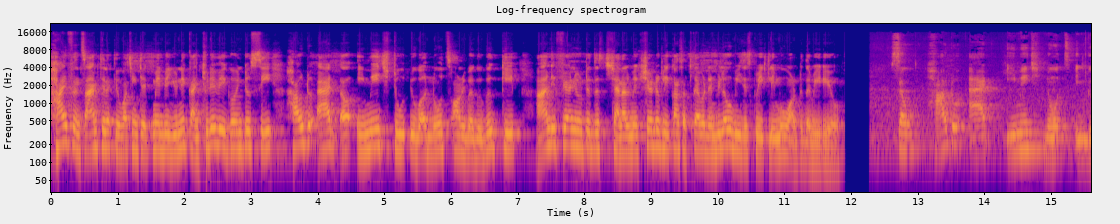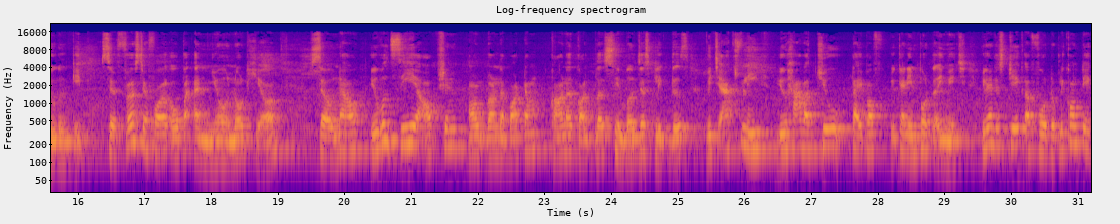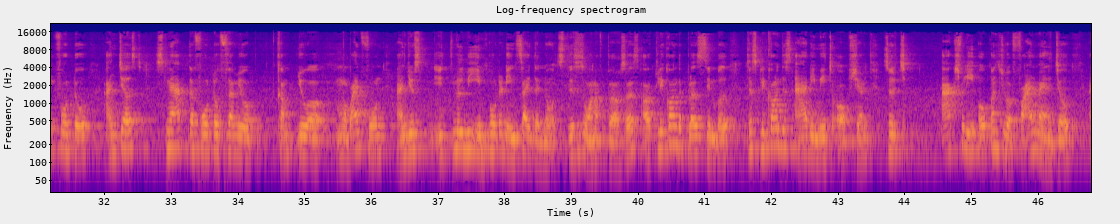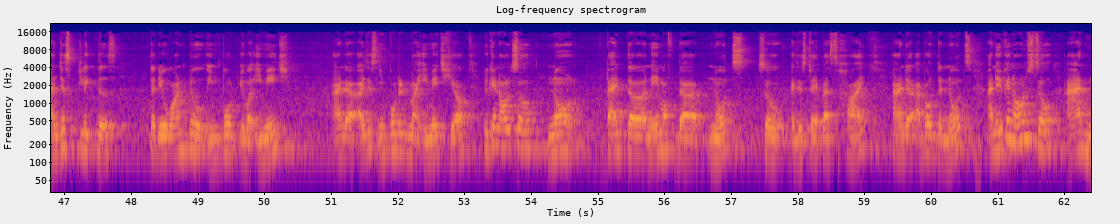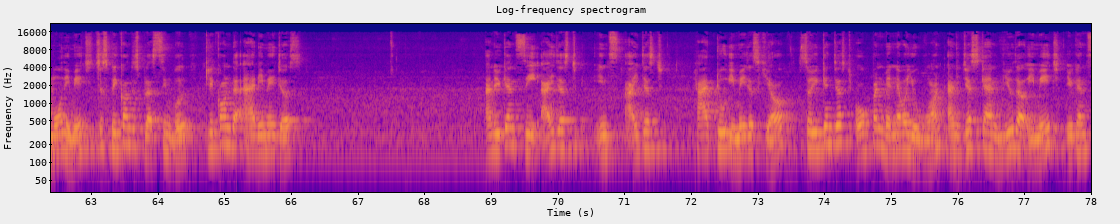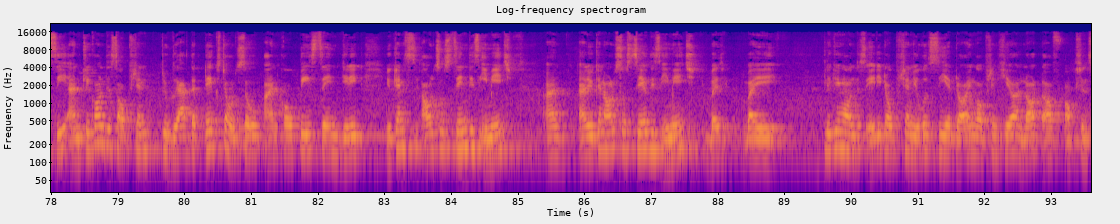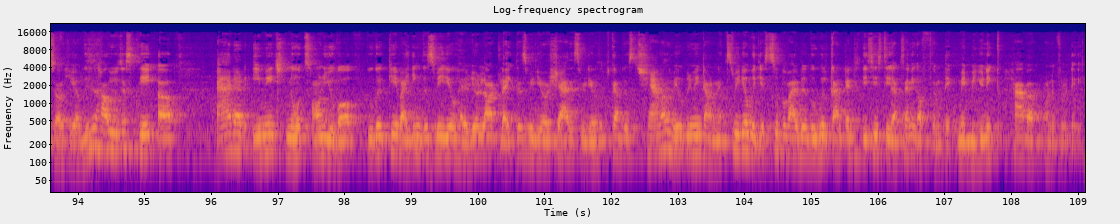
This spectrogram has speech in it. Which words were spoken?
Hi friends, I'm Tilak, you're watching Tech Made Me Unique and today we're going to see how to add a image to your notes on your Google Keep and if you're new to this channel, make sure to click on subscribe button below. We just quickly move on to the video. So how to add image notes in Google Keep. So first of all open a new note here. So now you will see an option on the bottom corner called plus symbol. Just click this which actually you have a two type of you can import the image. You can just take a photo click on take photo and just snap the photo from your your mobile phone and just it will be imported inside the notes. This is one of the process. Or click on the plus symbol. Just click on this add image option so it actually opens your file manager and just click this that you want to import your image. And uh, I just imported my image here. You can also know type the name of the notes. So I just type as hi and uh, about the notes. And you can also add more image. Just click on this plus symbol. Click on the add images. And you can see I just in I just had two images here. So you can just open whenever you want and you just can view the image. You can see and click on this option to grab the text also and copy send delete. You can also send this image and and you can also save this image by by clicking on this edit option. You will see a drawing option here. A lot of options are here. This is how you just create a added image notes on your google keep i think this video helped you a lot like this video share this video subscribe this channel. We will meet our next video with a super valuable google content. This is the signing off from tech made me unique. Have a wonderful day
